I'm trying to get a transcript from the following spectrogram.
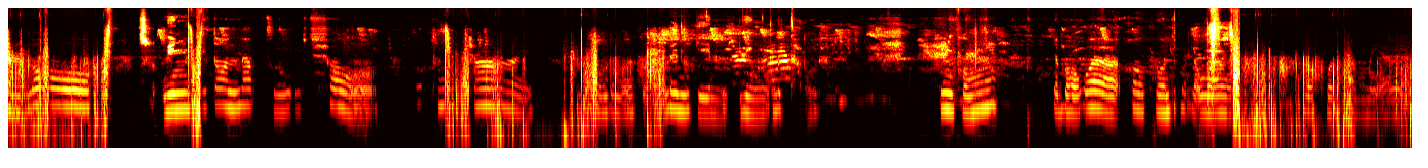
ฮัลโหลยินดีต้อนรับสู่ช่องทุกชายผมจะมาสอนเล่นเกมยิงลูกถังซึ่งผมจะบอกว่าข้อควรที่มันระวังเราควรทำในอะไร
